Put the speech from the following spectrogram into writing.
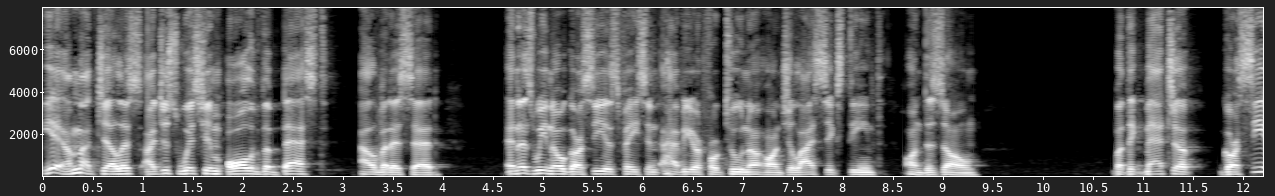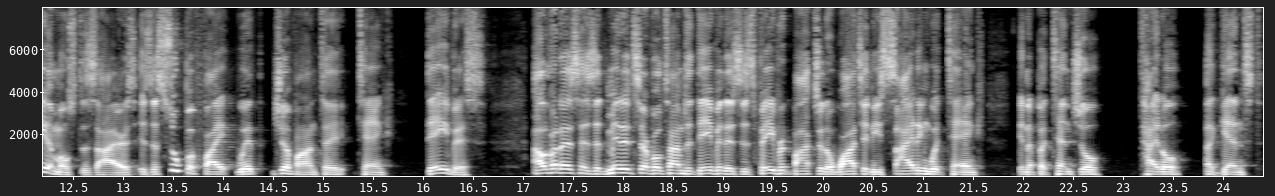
Yeah, I'm not jealous. I just wish him all of the best, Alvarez said. And as we know, Garcia is facing Javier Fortuna on July 16th on DAZN. But the matchup Garcia most desires is a super fight with Gervonta Tank Davis. Alvarez has admitted several times that Davis is his favorite boxer to watch, and he's siding with Tank in a potential title against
